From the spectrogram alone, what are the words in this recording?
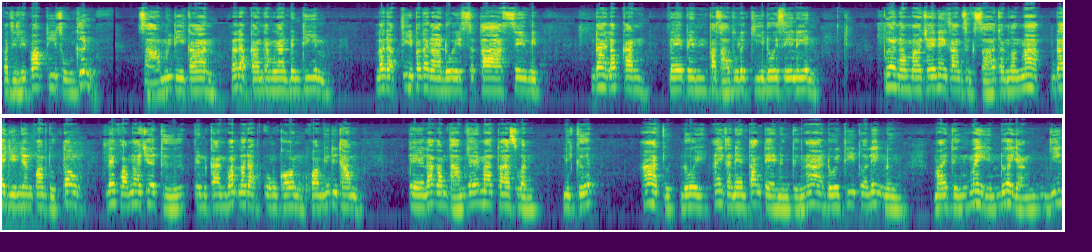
ประสิทธิภาพที่สูงขึ้น 3. วิธีการระดับการทำงานเป็นทีม ระดับที่พัฒนาโดย Star s e v i t ได้รับการแปลเป็นภาษาตุรกีโดยเซเลนเพื่อนำมาใช้ในการศึกษาจำนวนมาก ได้ยืนยันความถูกต้อง และความน่าเชื่อถือเป็นการวัดระดับองค์กร ความยุติธรรม แต่ละคำถามใช้มาตราส่วนลิเกิร์5จุดโดยให้คะแนนตั้งแต่1ถึง5โดยที่ตัวเลข1หมายถึงไม่เห็นด้วยอย่างยิ่ง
